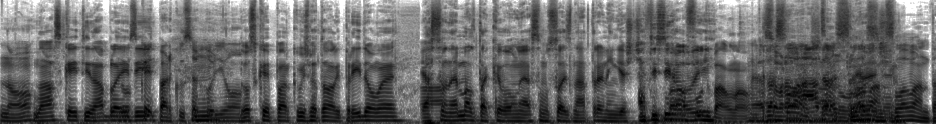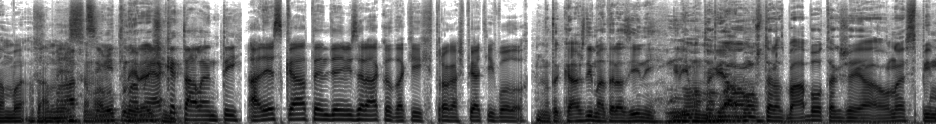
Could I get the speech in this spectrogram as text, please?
No, na skatey, na do blady, skateparku sa chodilo. do skateparku, my sme to mali pri dome. Ja som nemal také voľné, ja som musel ísť na tréning ešte A ty si hral futbalový. futbal, no. Ja som hral. Slovan, Slovan, tam, tam je. Ja som mal úplný režim. aké talenty. A dneska ten deň vyzerá ako takých troch až piatich bodoch. No to každý má teraz iný. No, Grimo tak má ja mám už teraz bábo, takže ja one, spím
